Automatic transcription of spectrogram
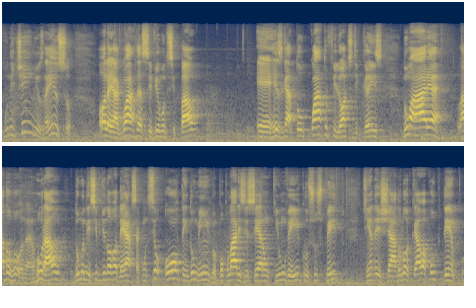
bonitinhos, não é isso? Olha aí, a Guarda Civil Municipal é, resgatou quatro filhotes de cães numa área lá do né, rural do município de Nova Odessa. Aconteceu ontem, domingo. Populares disseram que um veículo suspeito tinha deixado o local há pouco tempo.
